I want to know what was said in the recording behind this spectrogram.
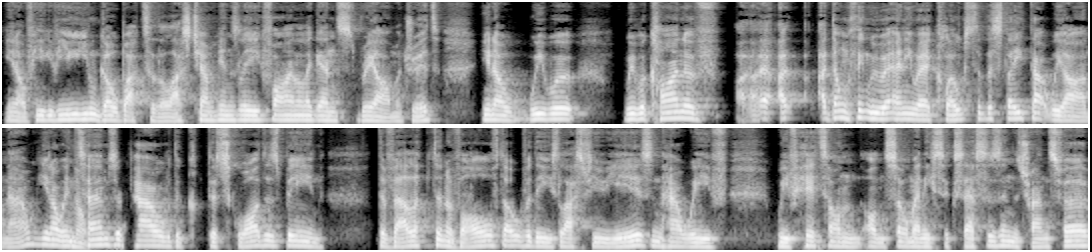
you know, if you, if you even go back to the last Champions League final against Real Madrid, you know, we were, we were kind of, I, I, I don't think we were anywhere close to the state that we are now, you know, in no. terms of how the, the squad has been developed and evolved over these last few years and how we've, we've hit on, on so many successes in the transfer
